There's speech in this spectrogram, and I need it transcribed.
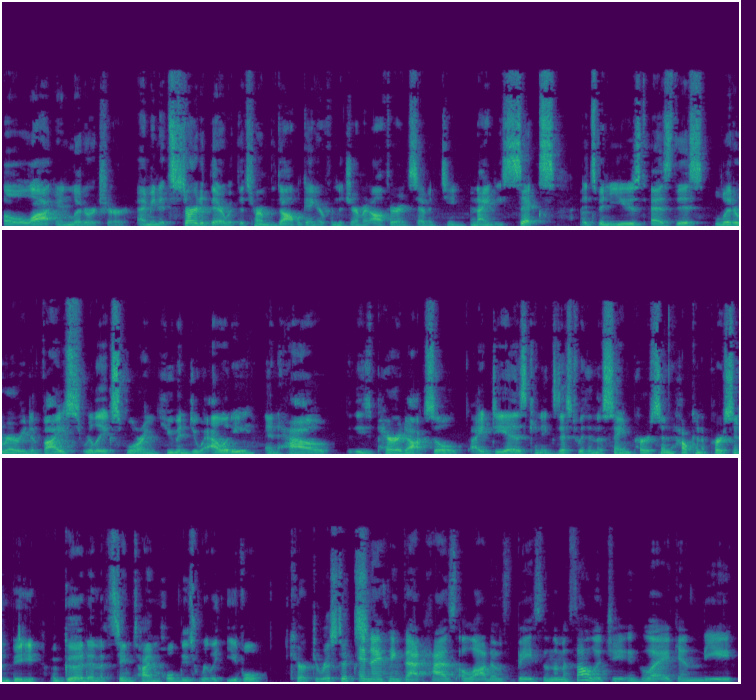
a lot in literature. I mean, it started there with the term the doppelganger from the German author in 1796. It's been used as this literary device, really exploring human duality and how these paradoxal ideas can exist within the same person. How can a person be good and at the same time hold these really evil characteristics. And I think that has a lot of base in the mythology, like in the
